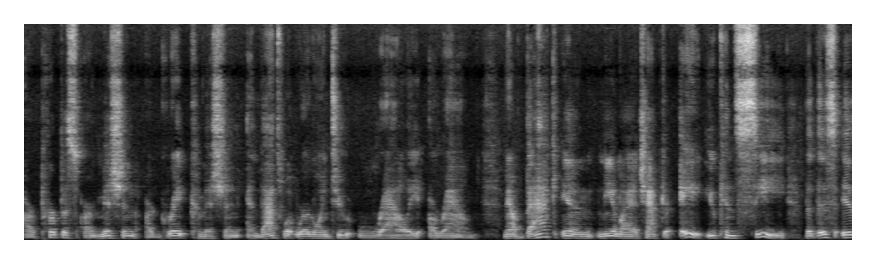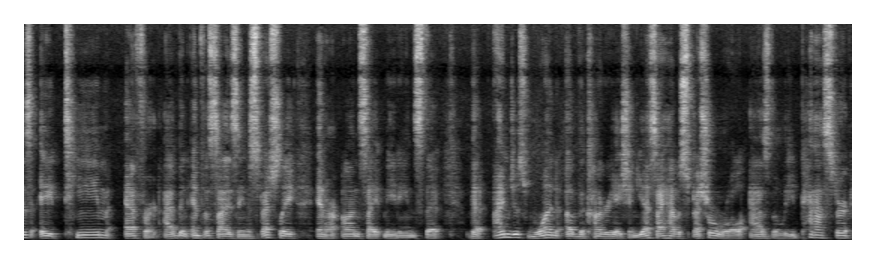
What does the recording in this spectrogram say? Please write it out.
our purpose, our mission, our great commission, and that's what we're going to rally around. Now, back in Nehemiah chapter 8, you can see that this is a team effort. I've been emphasizing, especially in our on site meetings, that, that I'm just one of the congregation. Yes, I have a special role as the lead pastor,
